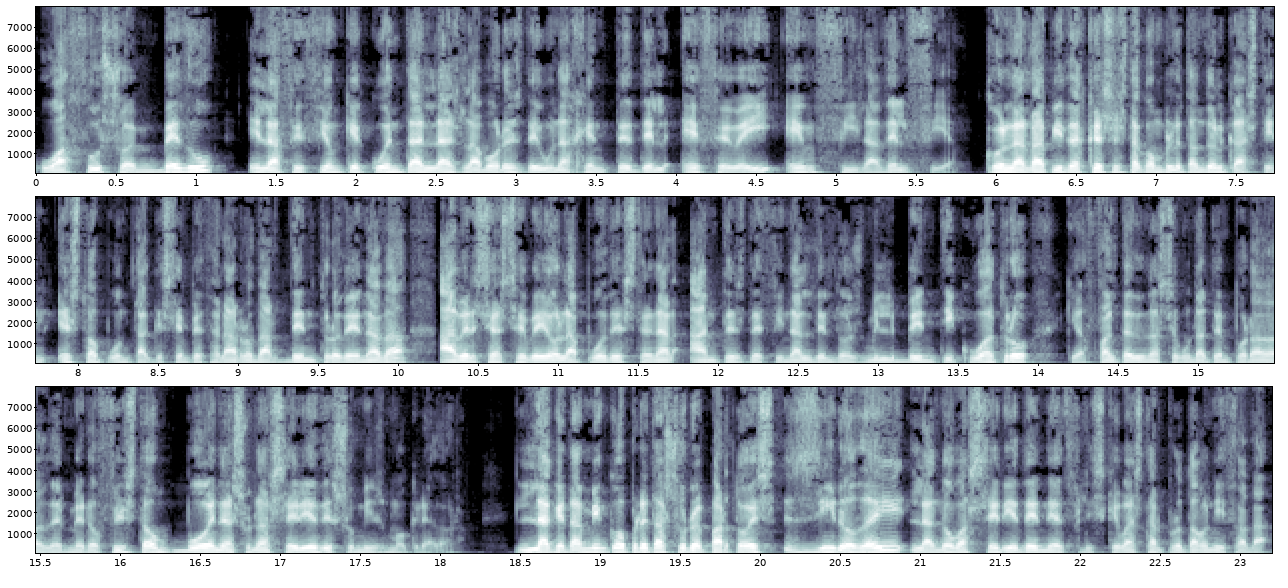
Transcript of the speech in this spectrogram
o a Zuso Embedu en la ficción que cuenta en las labores de un agente del FBI en Filadelfia. Con la rapidez que se está completando el casting, esto apunta a que se empezará a rodar dentro de nada, a ver si HBO la puede estrenar antes de final del 2024, que a falta de una segunda temporada de Mero buena es una serie de su mismo creador. La que también completa su reparto es Zero Day, la nueva serie de Netflix que va a estar protagonizada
